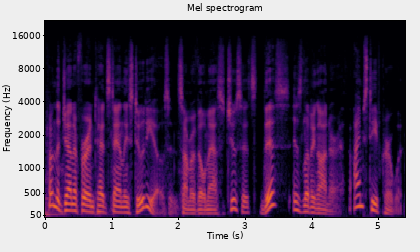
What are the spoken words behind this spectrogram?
From the Jennifer and Ted Stanley studios in Somerville, Massachusetts, this is Living on Earth. I'm Steve Curwood.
